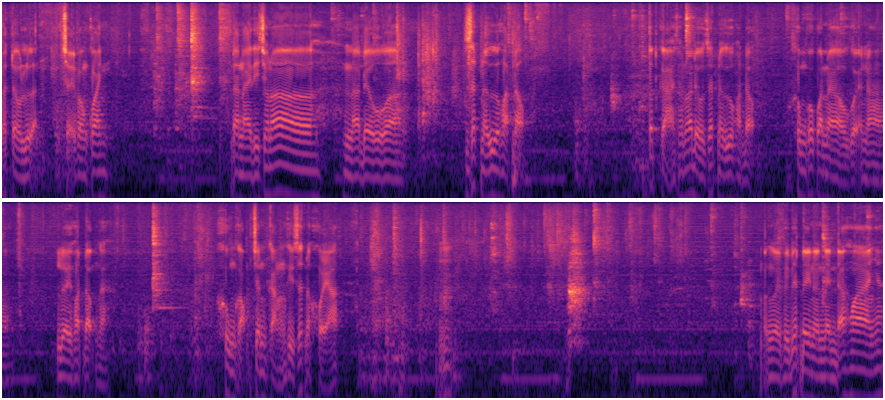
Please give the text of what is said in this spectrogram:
bắt đầu lượn, chạy vòng quanh. Đàn này thì cho nó ờ, là đều ờ, rất là ưa hoạt động. Tất cả cho nó đều rất là ưa hoạt động. Không có con nào gọi là lười hoạt động cả khung gọng chân cẳng thì rất là khỏe ừ. mọi người phải biết đây là nền đá hoa nhá.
